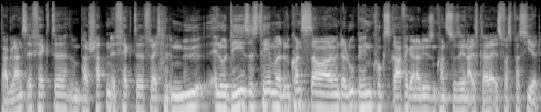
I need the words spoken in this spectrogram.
paar Glanzeffekte, ein paar Schatteneffekte, vielleicht im LOD-System. Du konntest da mal mit der Lupe hinguckst, Grafikanalysen, konntest du sehen, alles klar, da ist was passiert.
